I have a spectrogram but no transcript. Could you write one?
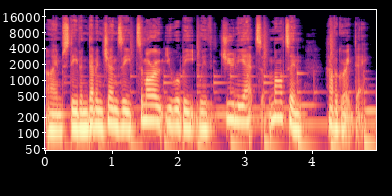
I'm Stephen DeVincenzi. Tomorrow you will be with Juliet Martin. Have a great day.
